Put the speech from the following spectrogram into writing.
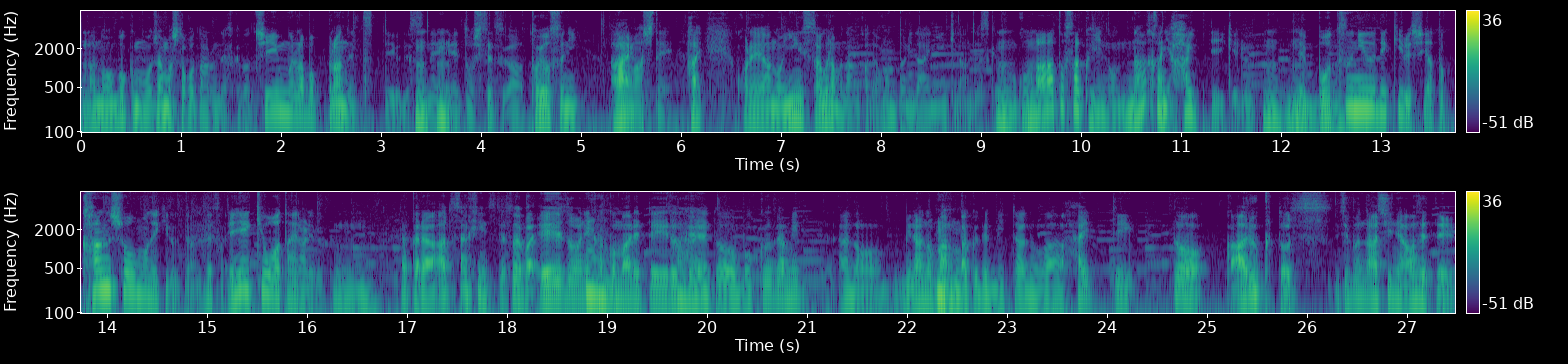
うん、あの僕もお邪魔したことあるんですけどチームラボプラネッツっていうですね、うんうん、えーと、施設が豊洲にありまして、はい、はい、これあのインスタグラムなんかで本当に大人気なんですけども、うんうん、このアート作品の中に入っていける、うんうん、で没入できるしあと鑑賞もできるってなんですね。影響を与えられる、うんうん、だからアート作品ってそういえば映像に囲まれているけれど、うん。はい、僕がみあのミラノ万博で見たのは、入っていくと歩くと自分の足に合わせて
